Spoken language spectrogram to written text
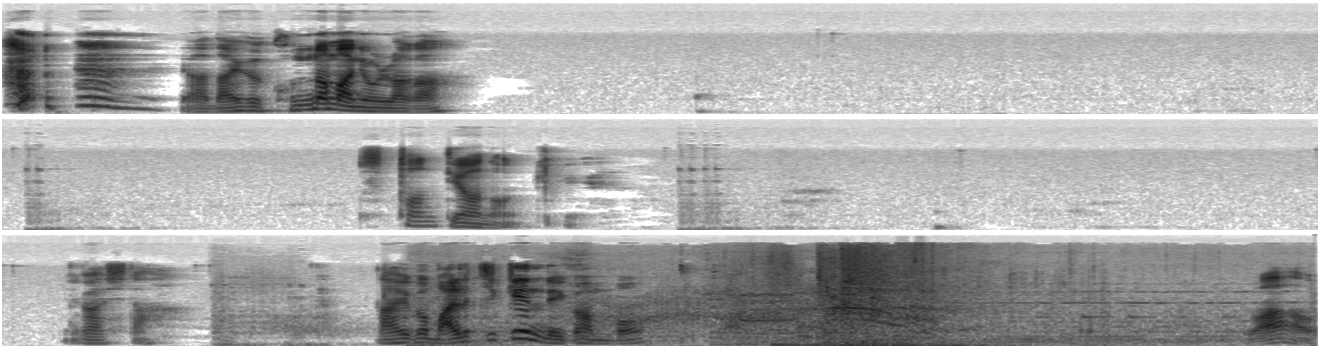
야, 나 이거 겁나 많이 올라가. 스턴 뛰어넘기. 이거 하시다. 나 이거 말레 찍겠는데, 이거 한번. 와우.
